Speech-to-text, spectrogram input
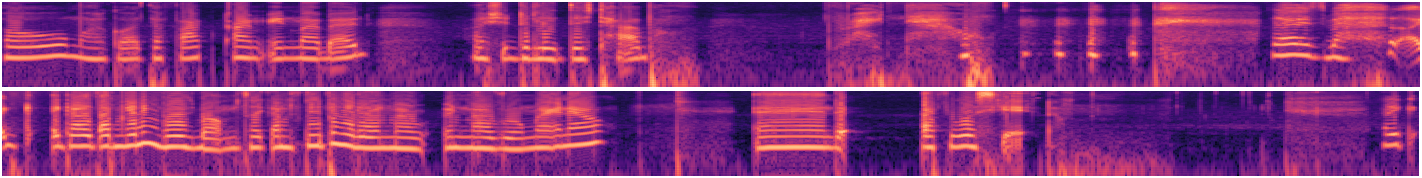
Oh my god! The fact I'm in my bed, I should delete this tab right now. that is bad. Like, guys, I'm getting goosebumps. Like, I'm sleeping alone in my in my room right now, and I feel scared. Like,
